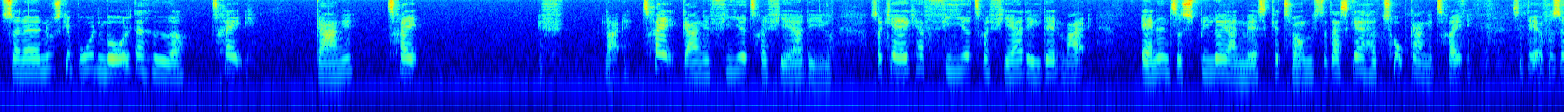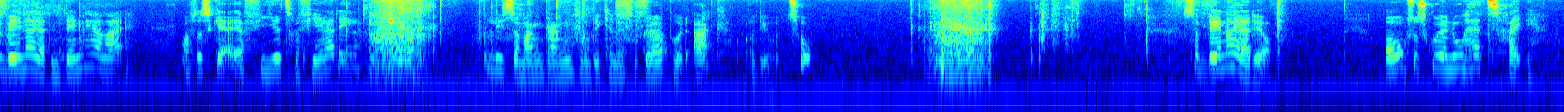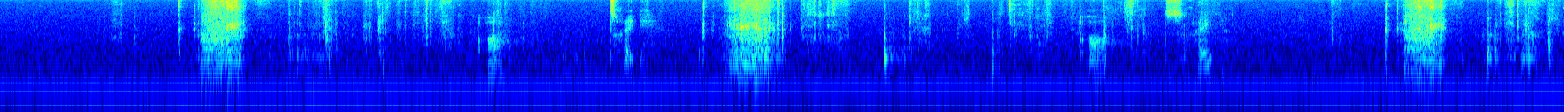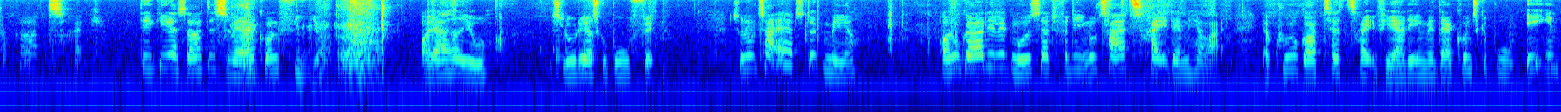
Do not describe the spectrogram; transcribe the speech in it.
Så når jeg nu skal bruge et mål, der hedder 3 gange 3, nej, 3 gange 4 3 fjerdedele, så kan jeg ikke have 4 3 fjerdedele den vej, andet end så spilder jeg en masse karton, så der skal jeg have 2 gange 3. Så derfor så vender jeg den den her vej, og så skærer jeg 4 3 fjerdedele, lige så mange gange, som det kan lade sig gøre på et ark, og det var 2. Så vender jeg det op. Og så skulle jeg nu have 3. Og 3. Og 3. Og 3. Det giver så desværre kun 4. Og jeg havde jo besluttet, at jeg skulle bruge 5. Så nu tager jeg et stykke mere. Og nu gør jeg det lidt modsat, fordi nu tager jeg 3 den her vej. Jeg kunne jo godt tage 3 fjerdedel, men da jeg kun skal bruge 1,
